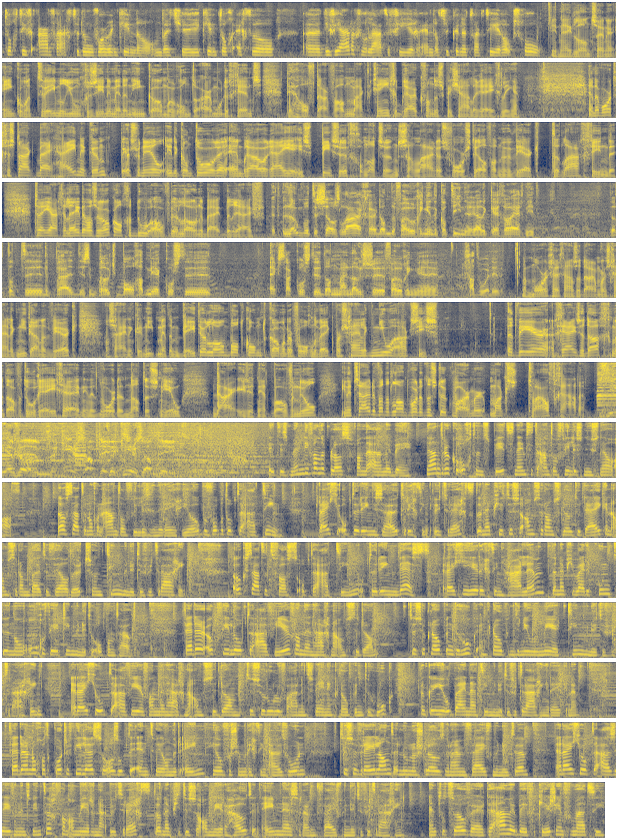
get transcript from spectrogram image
toch die aanvraag te doen voor hun kinderen. Omdat je je kind toch echt wel die verjaardag wil laten vieren. En dat ze kunnen tracteren op school. In Nederland zijn er 1,2 miljoen gezinnen met een inkomen rond de armoedegrens. De helft daarvan maakt geen gebruik van de speciale regelingen. En er wordt gestaakt bij Heineken. Personeel in de kantoren en brouwerijen is pissen omdat ze een salarisvoorstel van hun werk te laag vinden. Twee jaar geleden was er ook al gedoe over de lonen bij het bedrijf. Het loonbod is zelfs lager dan de verhoging in de kantine. Ja, dat krijgen we echt niet. Dat, dat, de, dus een broodje bal gaat meer kosten, extra kosten dan mijn loonsverhoging gaat worden. Morgen gaan ze daarom waarschijnlijk niet aan het werk. Als Heineken niet met een beter loonbod komt, komen er volgende week waarschijnlijk nieuwe acties. Het weer, een grijze dag met af en toe regen en in het noorden natte sneeuw. Daar is het net boven nul. In het zuiden van het land wordt het een stuk warmer, max 12 graden. ZFM, verkeersupdate. verkeersupdate. Dit is Mandy van der Plas van de ANWB. Na een drukke ochtendspits neemt het aantal files nu snel af. Wel staat er nog een aantal files in de regio, bijvoorbeeld op de A10. Rijd je op de Ring Zuid richting Utrecht... dan heb je tussen Amsterdam Sloterdijk en Amsterdam Buitenveldert... zo'n 10 minuten vertraging. Ook staat het vast op de A10 op de Ring West. Rijd je hier richting Haarlem, dan heb je bij de Koentunnel ongeveer 10 minuten oponthoud. Verder ook file op de A4 van Den Haag naar Amsterdam... Tussen knooppunt De Hoek en knooppunt De Nieuwe Meer 10 minuten vertraging. En rijd je op de A4 van Den Haag naar Amsterdam tussen Roelof Arendsveen en knooppunt De Hoek... dan kun je op bijna 10 minuten vertraging rekenen. Verder nog wat korte files zoals op de N201 Hilversum richting Uithoorn... Tussen Vreeland en Loenersloot ruim 5 minuten. En rijd je op de A27 van Almere naar Utrecht... dan heb je tussen Almere Hout en Eemnes ruim 5 minuten vertraging. En tot zover de ANWB Verkeersinformatie.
